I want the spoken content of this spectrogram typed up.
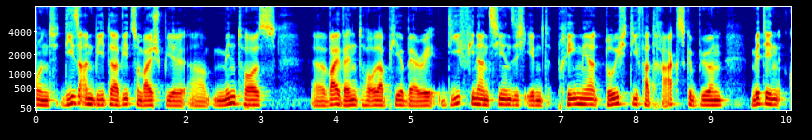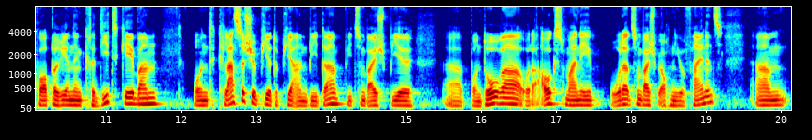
Und diese Anbieter, wie zum Beispiel äh, Mintos, äh, Vivento oder Peerberry, die finanzieren sich eben primär durch die Vertragsgebühren mit den kooperierenden Kreditgebern. Und klassische Peer-to-Peer-Anbieter, wie zum Beispiel äh, Bondora oder Aux Money oder zum Beispiel auch Neo Finance, ähm,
